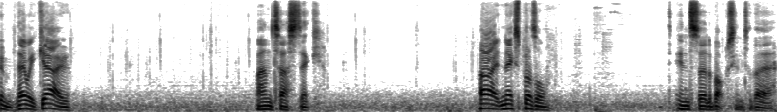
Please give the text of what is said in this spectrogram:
Boom. There we go. Fantastic. All right, next puzzle. Insert a box into there.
